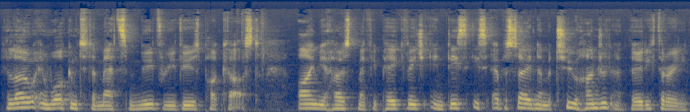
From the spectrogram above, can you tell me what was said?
Hello and welcome to the Matt's Movie Reviews podcast. I'm your host Matthew Pekovic and this is episode number 233.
